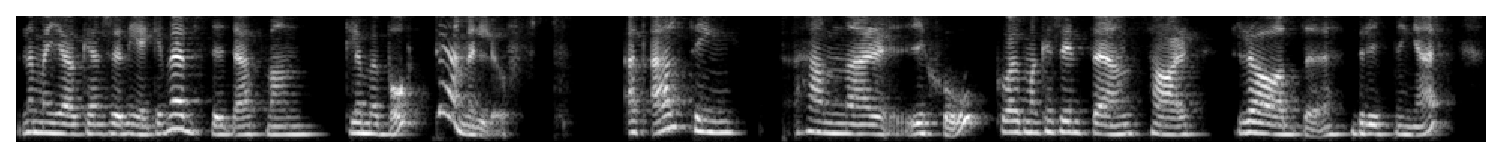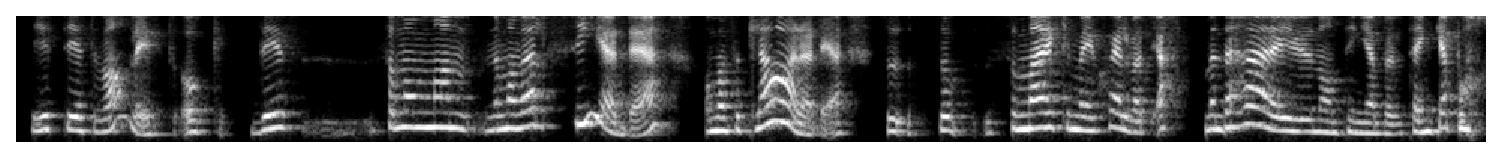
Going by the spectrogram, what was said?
när man gör kanske en egen webbsida att man glömmer bort det här med luft. Att allting hamnar i sjok och att man kanske inte ens har radbrytningar. Det är jätte, jättevanligt och det är som om man, när man väl ser det och man förklarar det så, så, så märker man ju själv att ja, men det här är ju någonting jag behöver tänka på.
